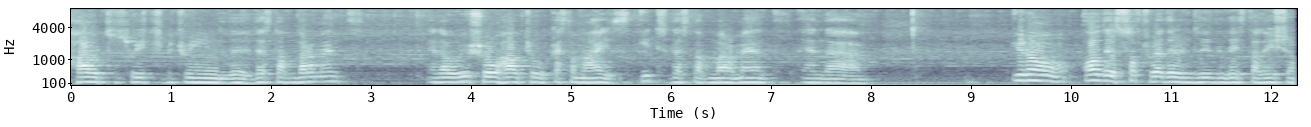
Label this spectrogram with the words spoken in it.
how to switch between the desktop environment and I will show how to customize each desktop environment and um, you know all the software that you did the installation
